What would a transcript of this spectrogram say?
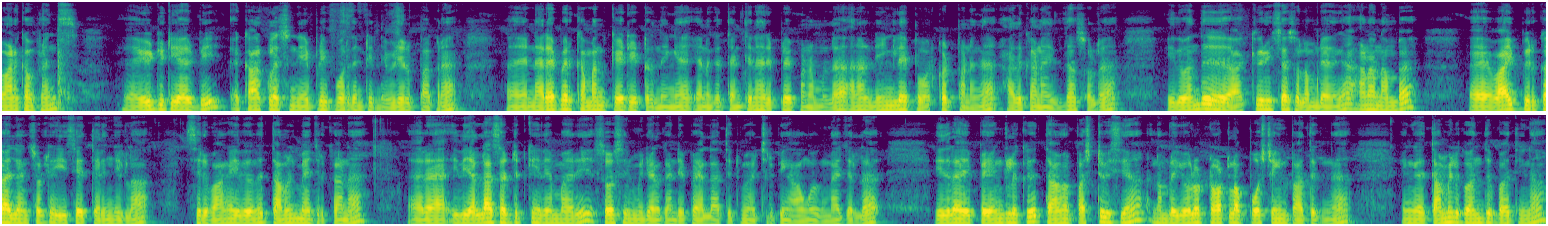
வணக்கம் friends யூடிடிஆர்பி calculation எப்படி போகிறதுன்ட்டு இந்த வீடியோவில் பார்க்குறேன் நிறைய பேர் கமெண்ட் கேட்டுகிட்டு இருந்தீங்க. எனக்கு தனித்தனியாக ரிப்ளை பண்ண முடியல. அதனால் நீங்களே இப்போ ஒர்க் அவுட் பண்ணுங்கள் அதுக்கான இதுதான் சொல்கிறேன் இது வந்து அக்யூரிஸாக சொல்ல முடியாதுங்க. ஆனால் நம்ம வாய்ப்பு இருக்கா இல்லைன்னு சொல்லிட்டு ஈஸியாக தெரிஞ்சுக்கலாம். சரி வாங்க. இது வந்து தமிழ் மேஜருக்கான இது எல்லா சப்ஜெக்ட்டுக்கும் இதே மாதிரி சோஷியல் மீடியாவில் கண்டிப்பாக எல்லாத்துக்குமே வச்சுருப்பீங்க. அவங்கவுங்க மேஜரில் இதில் இப்போ எங்களுக்கு தமிழ் ஃபஸ்ட்டு விஷயம் நம்மளுக்கு எவ்வளோ டோட்டலாக போஸ்டிங்னு பார்த்துக்குங்க எங்கள் தமிழுக்கு வந்து பார்த்திங்கன்னா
